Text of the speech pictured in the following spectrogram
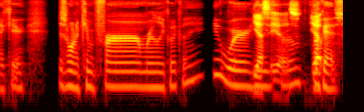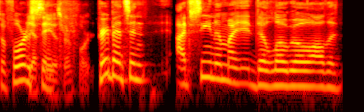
Check here. Just want to confirm really quickly where. Yes, he from. is. Yep. Okay, so Florida yes, State. Yes, he is from Florida. Trey Benson. I've seen him. I, the logo, all the.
